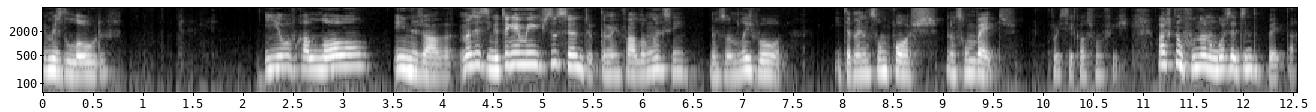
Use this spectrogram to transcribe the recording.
em vez de louros. E eu vou ficar logo enojada. Mas assim, eu tenho amigos do centro que também falam assim, não são de Lisboa. E também não são posh, não são betos. Por isso é que eles são fixos. Eu acho que no fundo eu não gosto de gente beta.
